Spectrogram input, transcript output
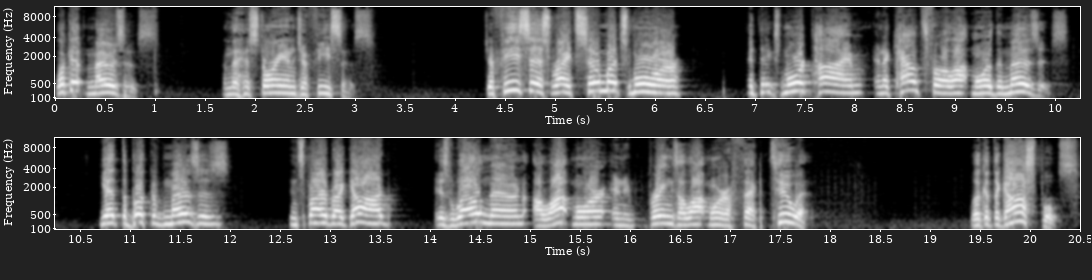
Look at Moses and the historian Josephus. Josephus writes so much more and takes more time and accounts for a lot more than Moses. Yet the book of Moses inspired by God, is well known a lot more and it brings a lot more effect to it. Look at the Gospels.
